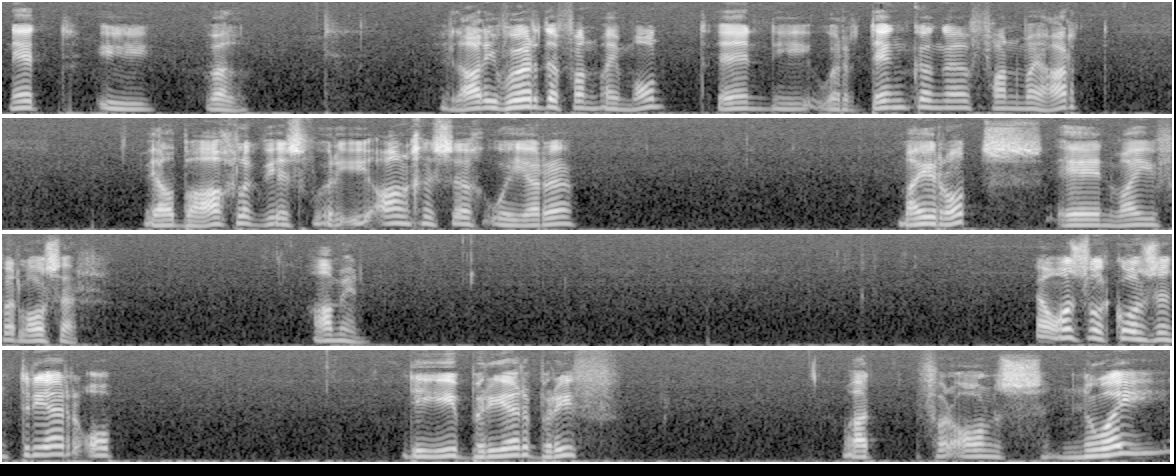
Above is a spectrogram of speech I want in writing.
net u wil. U laat die woorde van my mond en die oordenkinge van my hart wel behaaglik wees voor u aangezig, o Heere, my rots en my verlosser. Amen. Nou, ons wil concentreer op die Hebreer brief wat vir ons nooi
